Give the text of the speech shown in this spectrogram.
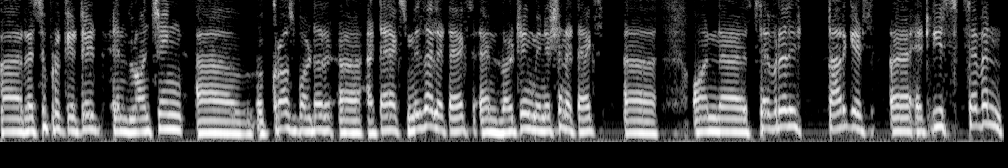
uh, reciprocated in launching uh, cross-border attacks, missile attacks, and loitering munition attacks on several targets, at least seven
